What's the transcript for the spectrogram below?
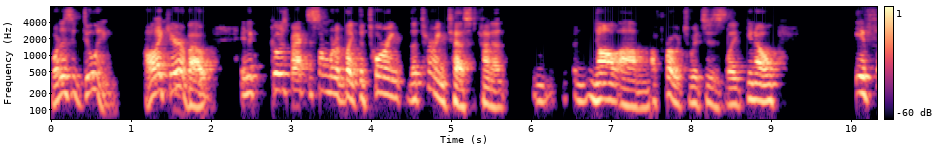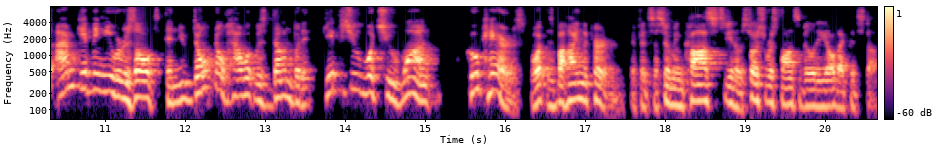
what is it doing? All I care about, and it goes back to somewhat of like the Turing the Turing test kind of um, approach, which is like you know if I'm giving you a result and you don't know how it was done, but it gives you what you want, who cares what is behind the curtain if it's assuming costs you know social responsibility all that good stuff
